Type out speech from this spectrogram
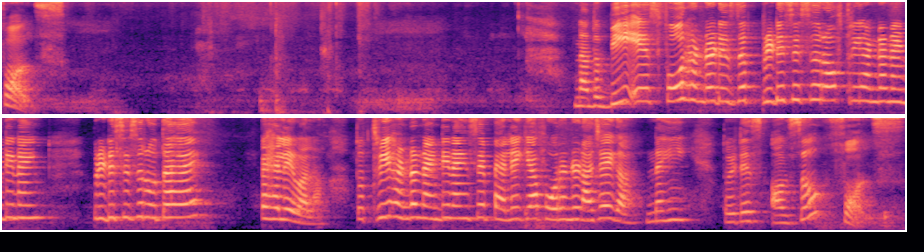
false now hundred is the 400 is the predecessor of 399 predecessor होता है पहले वाला। तो 399 से पहले क्या 400 आ जाएगा? नहीं। तो it is also false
